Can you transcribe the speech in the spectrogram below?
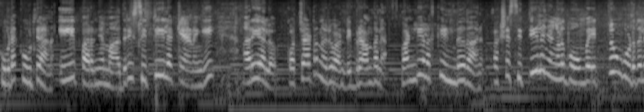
കൂടെ കൂട്ടുകയാണ്. ഈ പറഞ്ഞ മാതിരി സിറ്റിയിലൊക്കെ ആണെങ്കിൽ അറിയാലോ കൊച്ചാട്ടൻ ഒരു വണ്ടി ഭ്രാന്തന. വണ്ടികളൊക്കെ ഉണ്ട് താനും. പക്ഷെ സിറ്റിയിൽ ഞങ്ങൾ പോകുമ്പോൾ ഏറ്റവും കൂടുതൽ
